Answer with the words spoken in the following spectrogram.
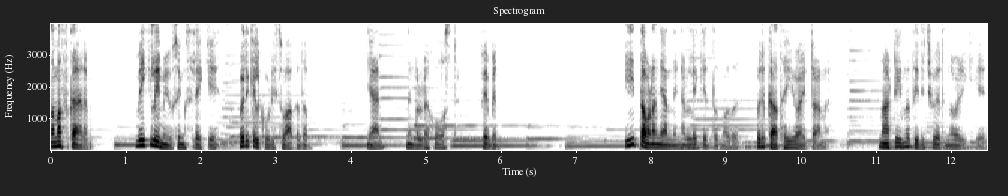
നമസ്കാരം. വീക്ക്ലി മ്യൂസിങ്സിലേക്ക് ഒരിക്കൽ കൂടി സ്വാഗതം. ഞാൻ നിങ്ങളുടെ ഹോസ്റ്റ് ഫെബിൻ. ഈ തവണ ഞാൻ നിങ്ങളിലേക്ക് എത്തുന്നത് ഒരു കഥയുമായിട്ടാണ്. നാട്ടിൽ നിന്ന് തിരിച്ചു വരുന്ന വഴിക്ക്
